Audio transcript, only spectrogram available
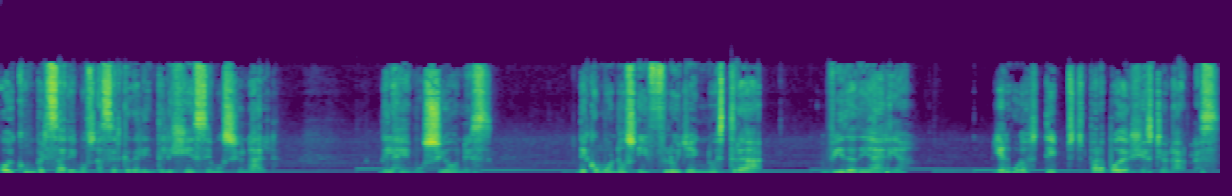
Hoy conversaremos acerca de la inteligencia emocional de las emociones, de cómo nos influye en nuestra vida diaria y algunos tips para poder gestionarlas.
